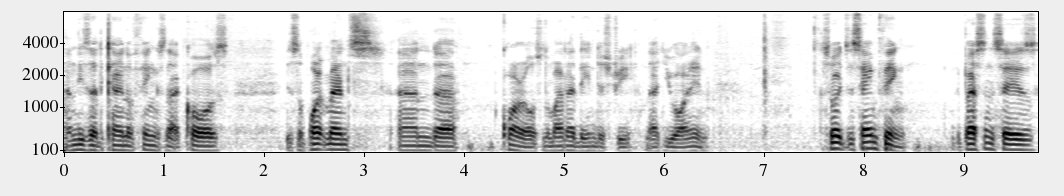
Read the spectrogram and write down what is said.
And these are the kind of things that cause disappointments and uh, quarrels, no matter the industry that you are in. So it's the same thing. The person says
